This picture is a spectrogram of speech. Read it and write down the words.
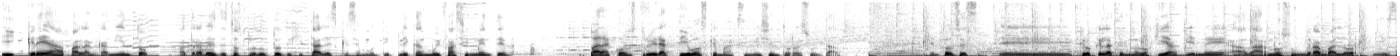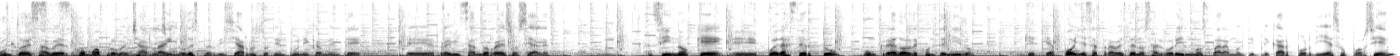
y crea apalancamiento a través de estos productos digitales que se multiplican muy fácilmente para construir activos que maximicen tus resultados. Entonces, eh, creo que la tecnología viene a darnos un gran valor. El punto es saber cómo aprovecharla y no desperdiciar nuestro tiempo únicamente eh, revisando redes sociales, sino que eh, puedas ser tú un creador de contenido que te apoyes a través de los algoritmos para multiplicar por 10 o por 100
